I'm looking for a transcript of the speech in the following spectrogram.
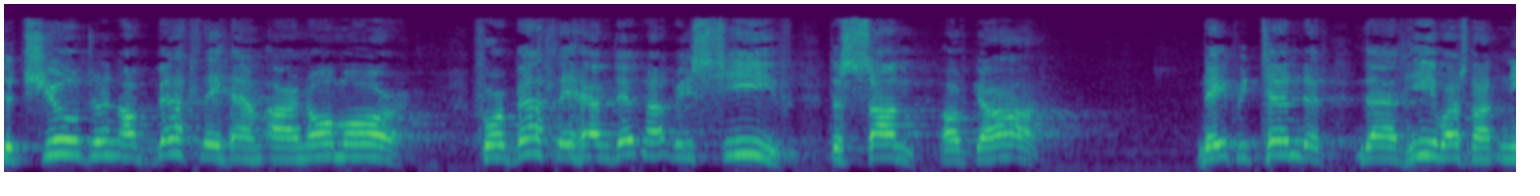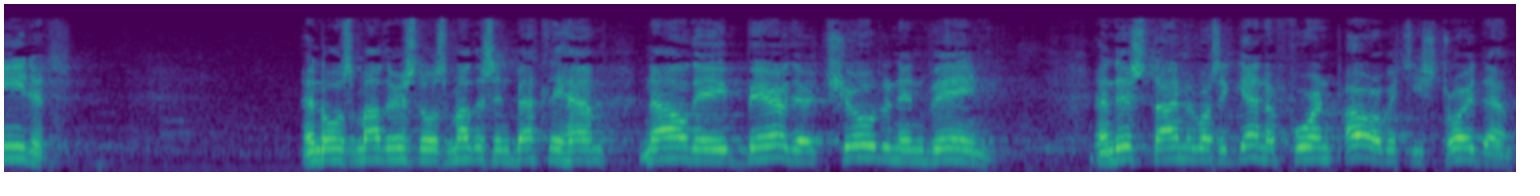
The children of Bethlehem are no more. For Bethlehem did not receive the Son of God. They pretended that he was not needed. And those mothers, those mothers in Bethlehem, now they bear their children in vain. And this time it was again a foreign power which destroyed them.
